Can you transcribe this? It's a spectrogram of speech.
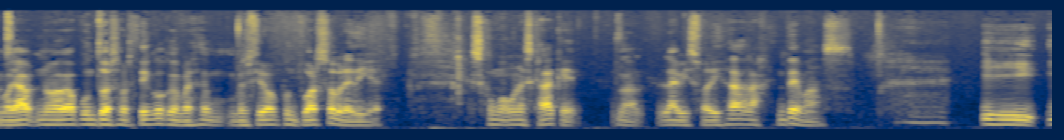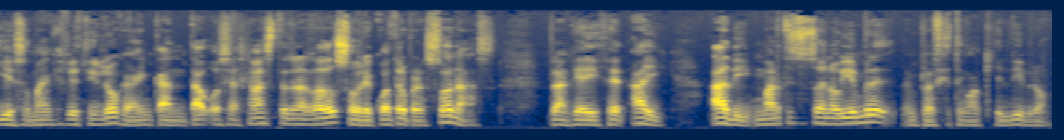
voy a, no voy a puntuar sobre 5, que me parece, prefiero puntuar sobre 10. Es como una escala que la visualiza la gente más. Y, y eso me ha que me ha encantado. O sea, es que me está narrado sobre cuatro personas. En plan, que dicen, ay, Adi, martes 8 de noviembre. En plan, es que tengo aquí el libro.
